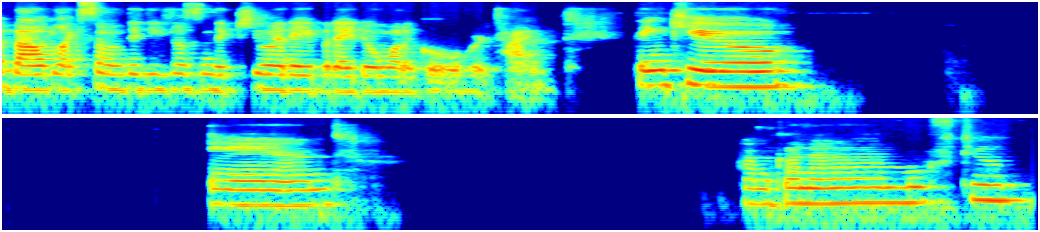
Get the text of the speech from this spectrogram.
about like some of the details in the Q&A, but I don't want to go over time. Thank you. And I'm gonna move to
